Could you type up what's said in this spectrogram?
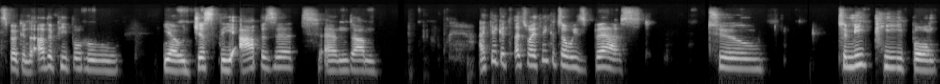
spoken to other people who, you know, just the opposite. And um, I think it's that's why I think it's always best to to meet people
